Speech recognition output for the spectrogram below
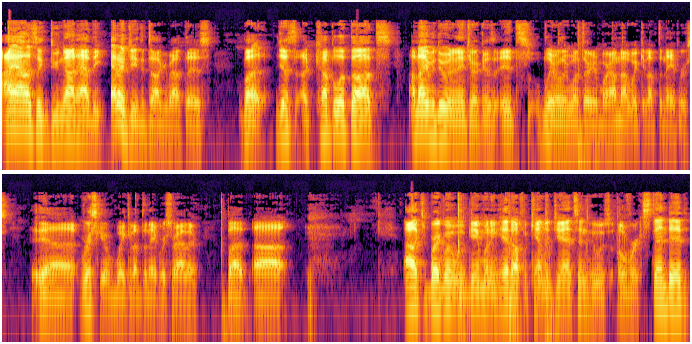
I honestly do not have the energy to talk about this, but just a couple of thoughts. I'm not even doing an intro because it's literally 1.30 in the morning. I'm not waking up the neighbors. Uh, risking waking up the neighbors, rather. But uh, Alex Bregman with game winning hit off of Kenley Jansen, who was overextended,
